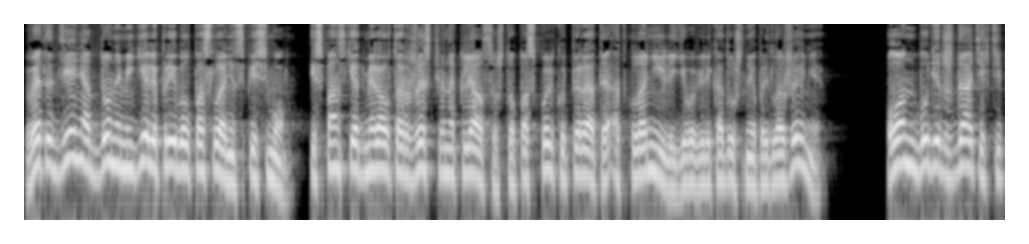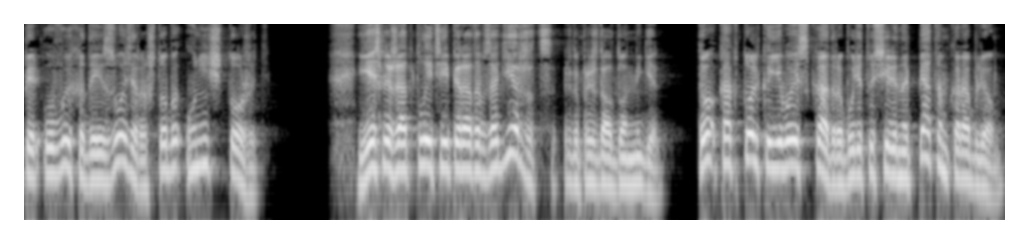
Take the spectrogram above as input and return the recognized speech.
В этот день от Дона Мигеля прибыл посланец с письмом. Испанский адмирал торжественно клялся, что поскольку пираты отклонили его великодушное предложение, он будет ждать их теперь у выхода из озера, чтобы уничтожить. Если же отплытие пиратов задержится, предупреждал Дон Мигель, то как только его эскадра будет усилена пятым кораблем,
